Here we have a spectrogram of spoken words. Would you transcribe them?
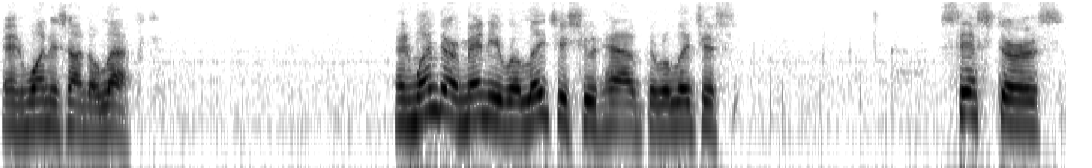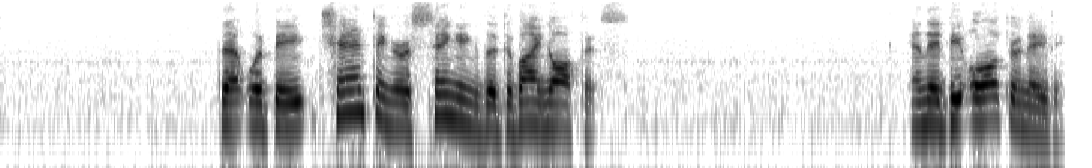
and one is on the left. And when there are many religious, you'd have the religious sisters that would be chanting or singing the divine office. And they'd be alternating.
